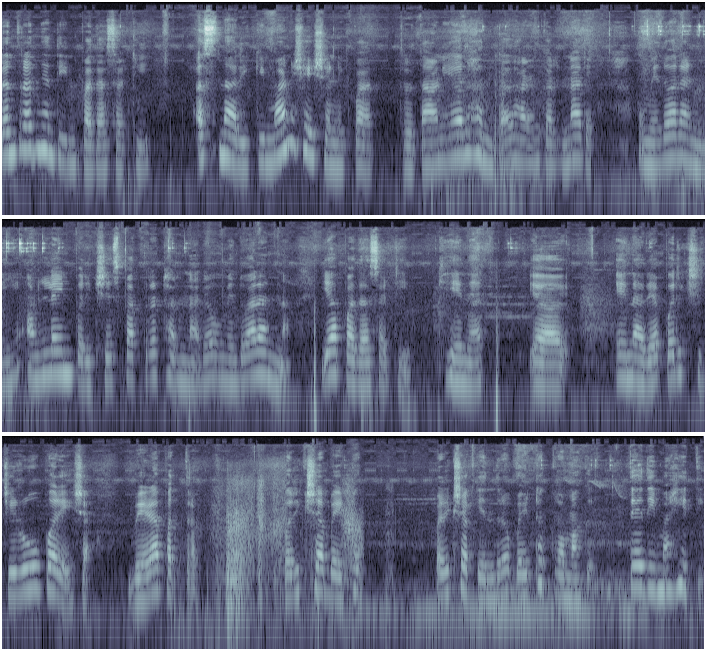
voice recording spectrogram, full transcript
तंत्रज्ञ तीन पदासाठी असणारी किमान शैक्षणिक पात्रता आणि अर्हता धारण करणाऱ्या उमेदवारांनी ऑनलाईन परीक्षेस पात्र ठरणाऱ्या उमेदवारांना या पदासाठी घेण्यात या- येणाऱ्या परीक्षेची रूपरेषा वेळापत्रक परीक्षा बैठक परीक्षा केंद्र बैठक क्रमांक इत्यादी माहिती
